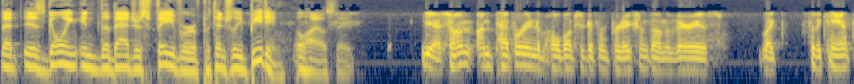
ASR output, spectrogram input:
that is going in the Badgers' favor of potentially beating Ohio State? Yeah, so I'm I'm peppering a whole bunch of different predictions on the various like for the camp.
